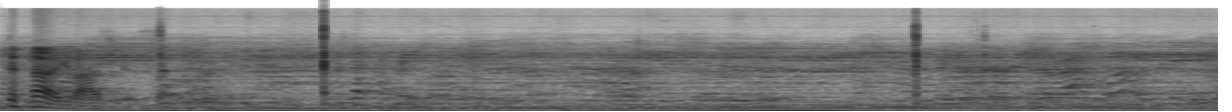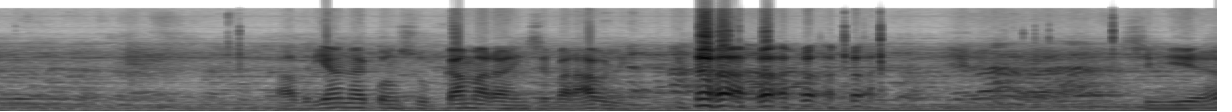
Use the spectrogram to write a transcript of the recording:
Gracias. Adriana con su cámara inseparable. Sí, ¿eh?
